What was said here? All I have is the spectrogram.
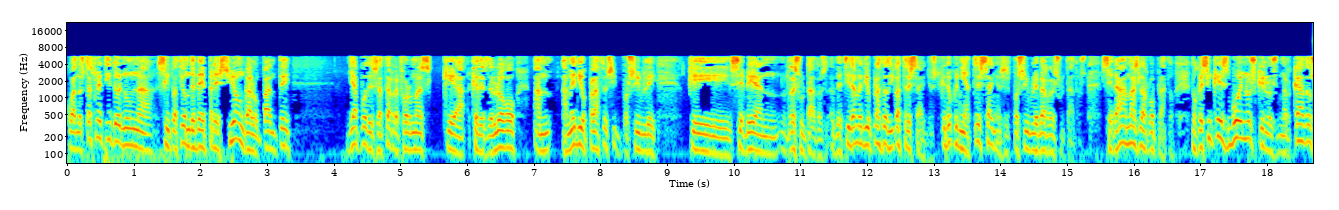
cuando estás metido en una situación de depresión galopante, ya puedes hacer reformas que, desde luego a, medio plazo es imposible que se vean resultados. Es decir, a medio plazo digo a tres años. Creo que ni a tres años es posible ver resultados. Será a más largo plazo. Lo que sí que es bueno es que los mercados,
